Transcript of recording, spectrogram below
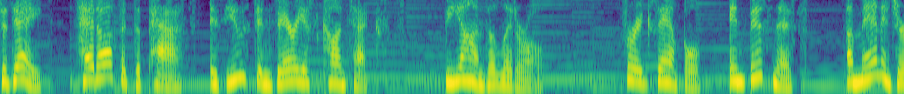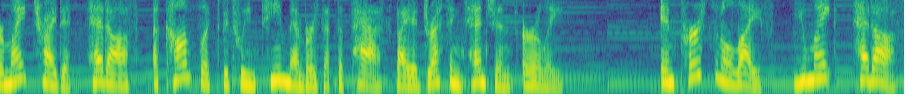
Today, head off at the pass is used in various contexts, beyond the literal. For example, in business, a manager might try to head off a conflict between team members at the pass by addressing tensions early. In personal life, you might head off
